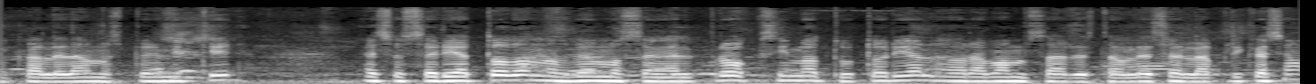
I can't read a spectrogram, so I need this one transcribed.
Acá le damos permitir. Eso sería todo nos vemos en el próximo tutorial. Ahora vamos a restablecer la aplicación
